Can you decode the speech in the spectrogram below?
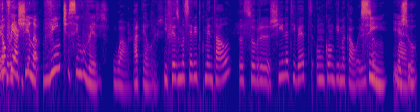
Eu fui à China 25 vezes Uau. até hoje. E fez uma série documental eh, sobre China, Tibete, Hong Kong e Macau, é isso? Sim, Uau. isso.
